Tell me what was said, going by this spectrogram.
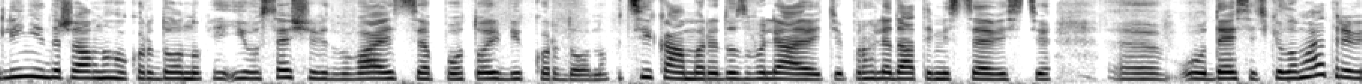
лінії державного кордону і- усе, що відбувається по той бік кордону. Ці камери дозволяють проглядати місцевість е, у 10 кілометрів.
